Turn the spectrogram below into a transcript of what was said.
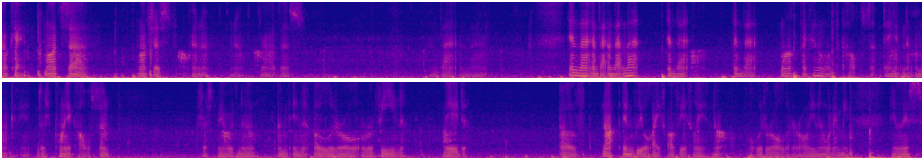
Okay, let's, uh, let's just kind of, you know, grab this. And that, and that. And that, and that, and that, and that. And that, and that. Well, I kind of want the cobblestone. Dang it, no, I'm not getting it. There's plenty of cobblestone. Trust me, I would know. I'm in a literal ravine made of, not in real life, obviously, not literal, literal, you know what I mean. Anyways.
